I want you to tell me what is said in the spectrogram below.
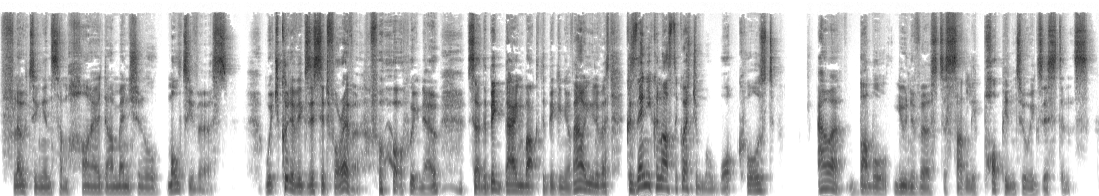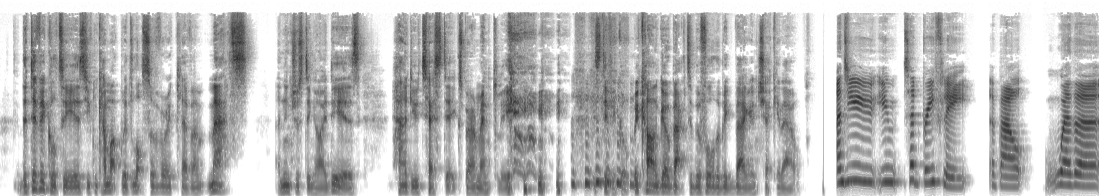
floating in some higher dimensional multiverse, which could have existed forever, for what we know. So the Big Bang marked the beginning of our universe. Because then you can ask the question well, what caused our bubble universe to suddenly pop into existence? The difficulty is you can come up with lots of very clever maths and interesting ideas. How do you test it experimentally? it's difficult. we can't go back to before the Big Bang and check it out. And you you said briefly about whether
